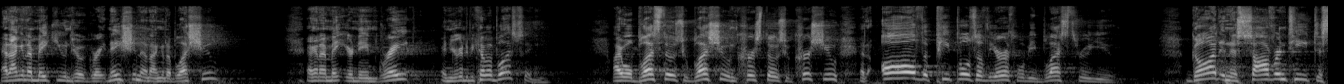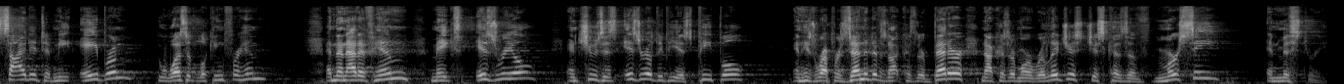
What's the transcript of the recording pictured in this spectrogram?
And I'm going to make you into a great nation, and I'm going to bless you. I'm going to make your name great, and you're going to become a blessing. I will bless those who bless you and curse those who curse you, and all the peoples of the earth will be blessed through you. God, in his sovereignty, decided to meet Abram, who wasn't looking for him, and then out of him makes Israel and chooses Israel to be his people and his representatives, not because they're better, not because they're more religious, just because of mercy and mystery.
